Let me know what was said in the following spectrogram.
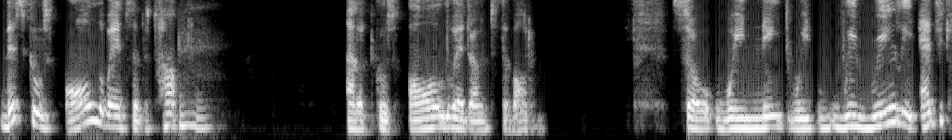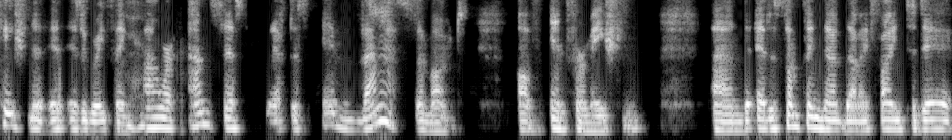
this goes all the way to the top. Mm-hmm. And it goes all the way down to the bottom. So we need we we really education is, is a great thing. Yeah. Our ancestors left us a vast amount of information. And it is something that, that I find today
